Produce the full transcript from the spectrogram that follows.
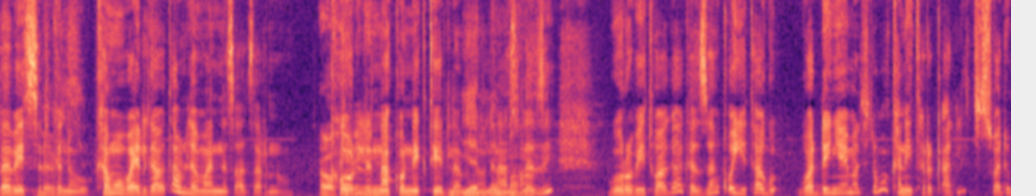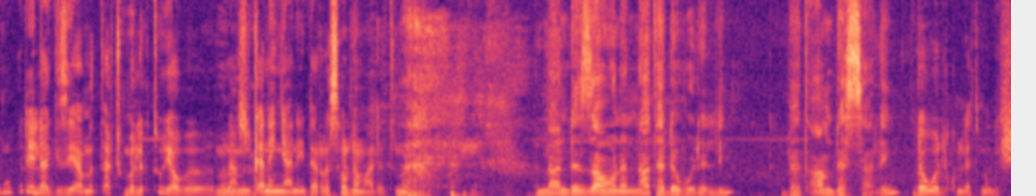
በቤት ስልክ? ነው። ከሞባይል ጋር በጣም ለማነጻጸር ነው። call እና connect የለም እና ስለዚህ ጎረቤቷ ጋር ከዛ ቆይታ ጓደኛ ማለት ደግሞ ከኔ ትርቃለች። እሷ ደግሞ በሌላ ጊዜ ያመጣችው መልእክቱ ያው ምናምን ቀነኛ ነው የደረሰው ለማለት ነው። እና እንደዛ ሆነና ተደወለልኝ። በጣም ደስ አለኝ። ደወልኩለት መልሼ።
